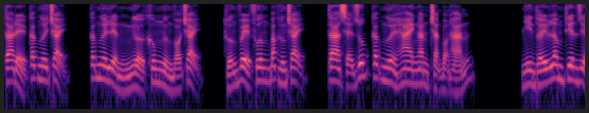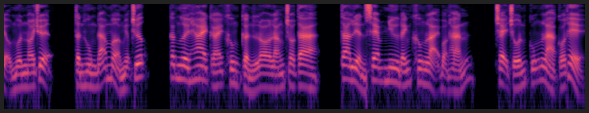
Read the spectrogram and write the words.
ta để các ngươi chạy, các ngươi liền ngựa không ngừng vó chạy, hướng về phương bắc hướng chạy, ta sẽ giúp các ngươi hai ngăn chặn bọn hắn. Nhìn thấy Lâm Thiên Diệu muốn nói chuyện, Tần Hùng đã mở miệng trước, các ngươi hai cái không cần lo lắng cho ta, ta liền xem như đánh không lại bọn hắn, chạy trốn cũng là có thể,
